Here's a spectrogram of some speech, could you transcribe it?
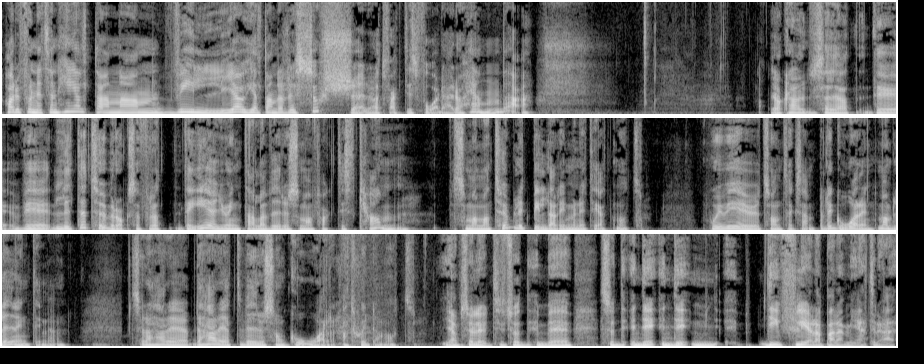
Har det funnits en helt annan vilja och helt andra resurser att faktiskt få det här att hända? Jag kan säga att det är lite tur också för att det är ju inte alla virus som man faktiskt kan, som man naturligt bildar immunitet mot. HIV är ju ett sånt exempel, det går inte, man blir inte immun. Så det här är, det här är ett virus som går att skydda mot. Ja, absolut. Så, eh, så det, det, det, är flera parametrar.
